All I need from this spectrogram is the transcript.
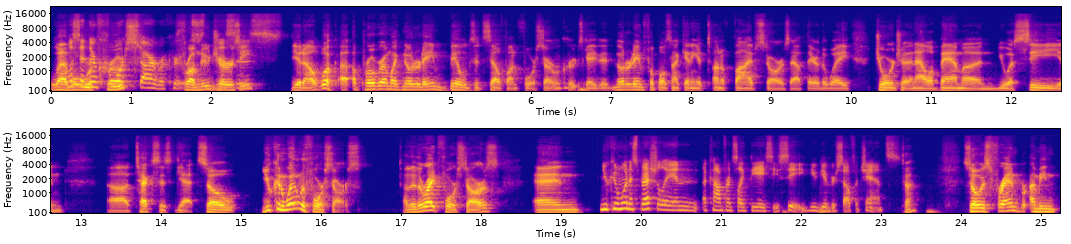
level Listen, recruits. recruits from New Jersey. is- You know, look, a, a program like Notre Dame builds itself on four-star Mhm. recruits. Okay, Notre Dame football is not getting a ton of five stars out there the way Georgia and Alabama and USC and uh, Texas get. So you can win with four stars. Are they the right four stars? And you can win, especially in a conference like the ACC. You Mm-hmm. give yourself a chance. Okay. So is Fran? I mean,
